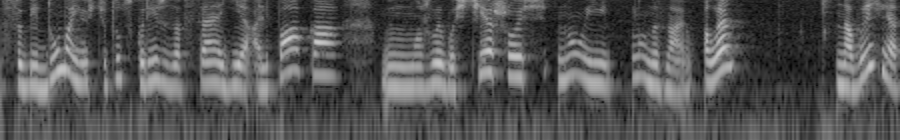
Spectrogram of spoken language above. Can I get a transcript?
собі думаю, що тут, скоріш за все, є альпака, можливо, ще щось. Ну і ну не знаю. Але на вигляд,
